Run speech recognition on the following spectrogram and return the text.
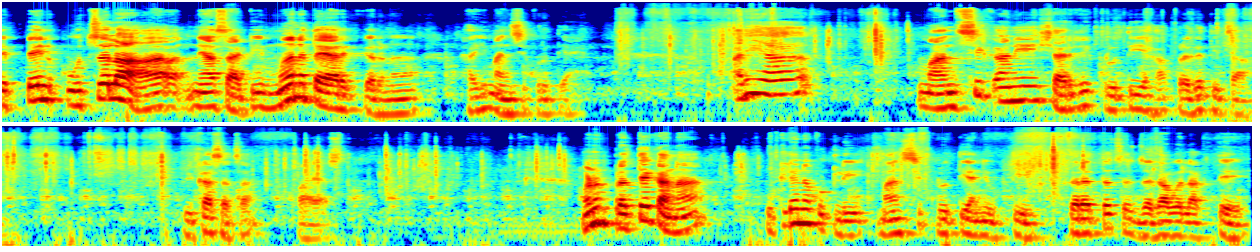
ते पेन उचलण्यासाठी मन तयार करणं हा ही मानसिक कृती आहे. आणि या मानसिक आणि शारीरिक कृती हा प्रगतीचा विकासाचा पाया असतो. म्हणून प्रत्येकांना कुठल्या ना कुठली मानसिक कृती आणि युक्ती करतच जगावं लागते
